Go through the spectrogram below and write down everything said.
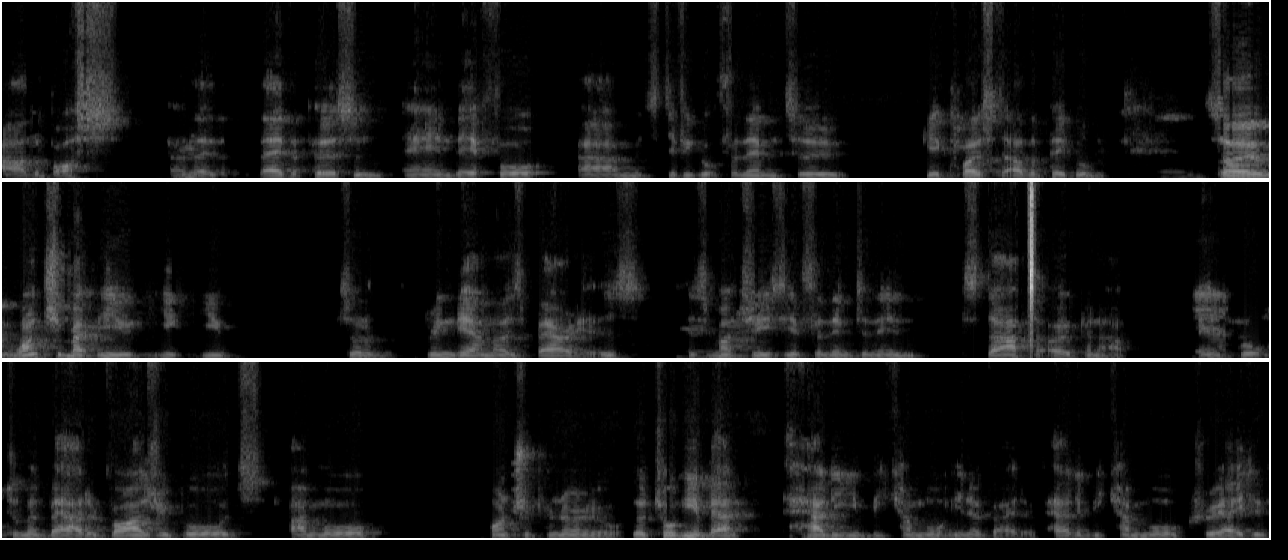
are the boss, uh, mm. they, they're the person, and therefore um, it's difficult for them to get close to other people. Mm. So once you, make, you, you, you sort of bring down those barriers, it's mm. much easier for them to then start to open up yeah. and talk to them about advisory boards are more entrepreneurial. They're talking about how do you become more innovative? How do you become more creative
